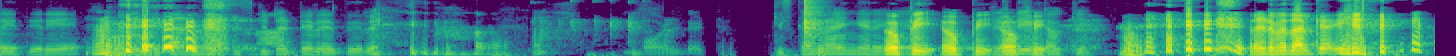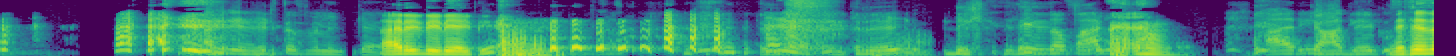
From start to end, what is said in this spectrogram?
रहती रे। किसकी टट्टी रहती रे? It. किसका ड्राइंग है रे? ओपी ओपी ओपी। रेड में डाल के। अरे है? D I T red This is the part. This is the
